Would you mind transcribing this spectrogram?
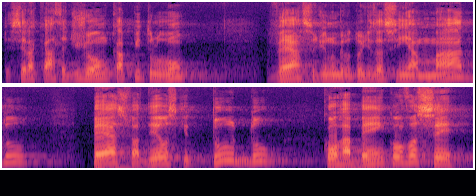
Terceira carta de João, capítulo 1, verso de número 2 diz assim: Amado, peço a Deus que tudo corra bem com você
